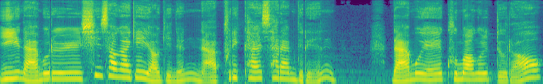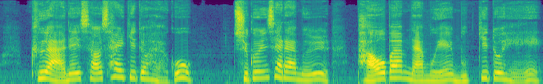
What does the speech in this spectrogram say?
이 나무를 신성하게 여기는 아프리카 사람들은 나무에 구멍을 뚫어 그 안에서 살기도 하고 죽은 사람을 바오밤 나무에 묻기도 해.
